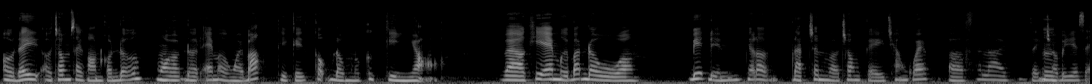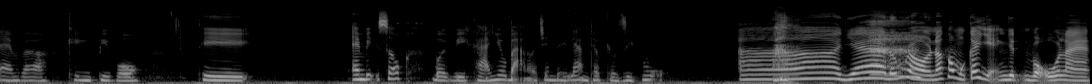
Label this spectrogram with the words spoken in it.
ở đây ở trong Sài Gòn còn đỡ ngoài đợt em ở ngoài Bắc thì cái cộng đồng nó cực kỳ nhỏ và khi em mới bắt đầu ờ, biết đến nghĩa là đặt chân vào trong cái trang web uh, FetLife dành cho Ừ. BDSM và King People thì em bị sốc bởi vì khá nhiều bạn ở trên đấy làm theo kiểu dịch vụ À yeah đúng rồi Nó có một cái dạng dịch vụ là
